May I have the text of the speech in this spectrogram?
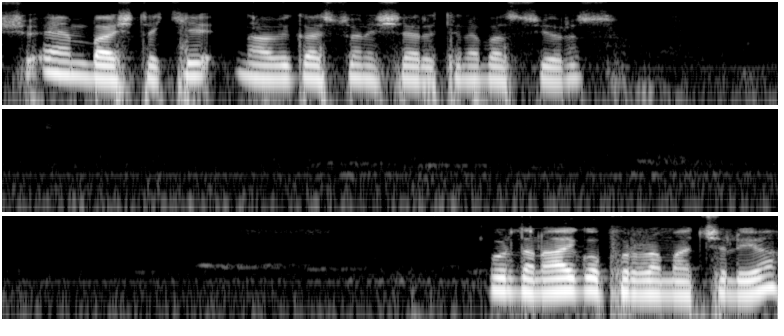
Şu en baştaki navigasyon işaretine basıyoruz. Buradan Aygo programı açılıyor.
